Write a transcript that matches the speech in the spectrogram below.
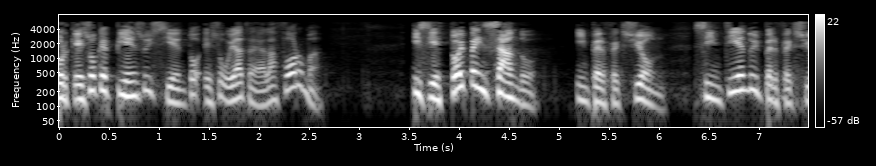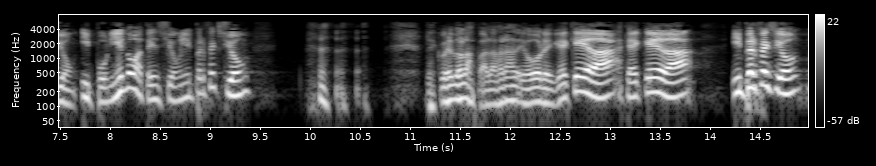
Porque eso que pienso y siento, eso voy a traer a la forma. Y si estoy pensando imperfección, sintiendo imperfección y poniendo atención en la imperfección, recuerdo las palabras de Ore, ¿qué queda? ¿Qué queda? Imperfección.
